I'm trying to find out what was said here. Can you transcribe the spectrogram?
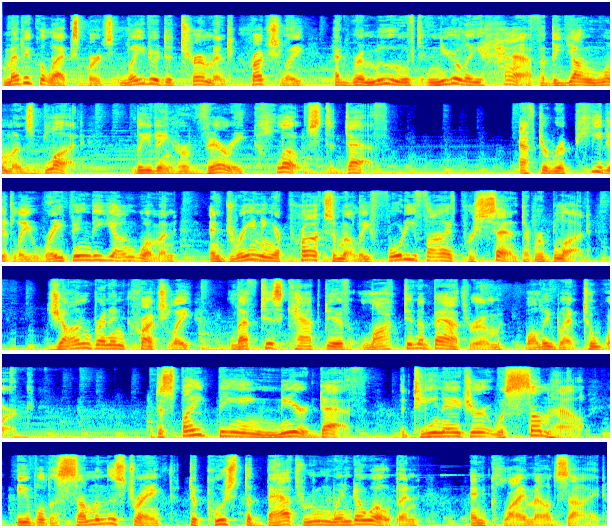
Medical experts later determined Crutchley had removed nearly half of the young woman's blood, leaving her very close to death. After repeatedly raping the young woman and draining approximately 45% of her blood, John Brennan Crutchley left his captive locked in a bathroom while he went to work. Despite being near death, the teenager was somehow able to summon the strength to push the bathroom window open and climb outside.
